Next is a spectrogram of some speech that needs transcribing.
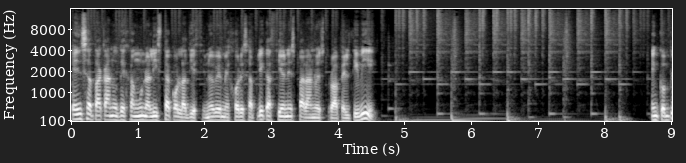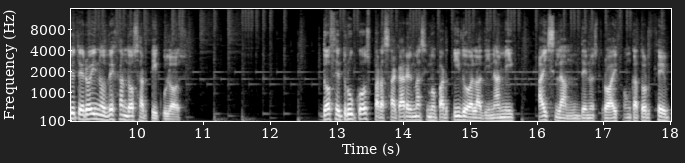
En Sataka nos dejan una lista con las 19 mejores aplicaciones para nuestro Apple TV. En Computer hoy nos dejan dos artículos. 12 trucos para sacar el máximo partido a la Dynamic Island de nuestro iPhone 14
